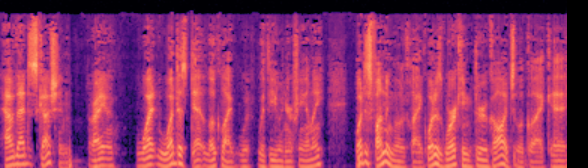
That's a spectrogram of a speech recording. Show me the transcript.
have that discussion, right? What what does debt look like with, with you and your family? What does funding look like? What does working through college look like? Uh,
